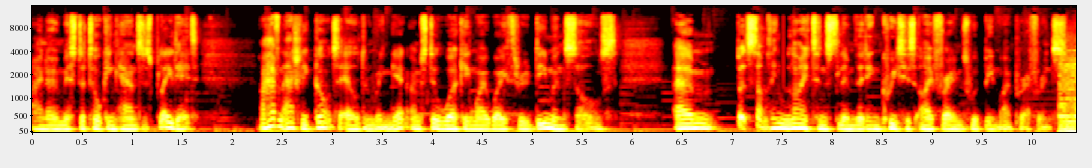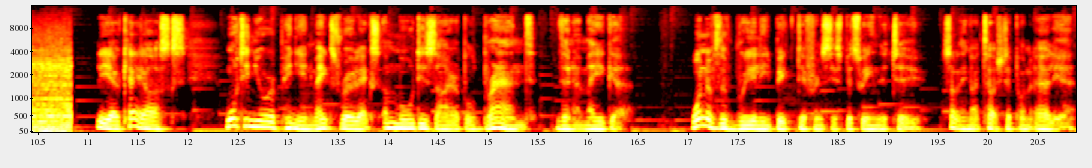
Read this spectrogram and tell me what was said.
I know Mr. Talking Hands has played it. I haven't actually got to Elden Ring yet, I'm still working my way through Demon's Souls. Um, but something light and slim that increases iframes would be my preference. Leo K asks, What in your opinion makes Rolex a more desirable brand than Omega? One of the really big differences between the two, something I touched upon earlier,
